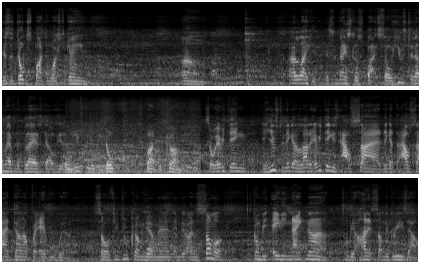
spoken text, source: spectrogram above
this is a dope spot to watch the game. Um, I like it. It's a nice little spot. So Houston, I'm having a blast out here. Houston is a dope spot to come. So everything in Houston, they got a lot of, everything is outside. They got the outside done up for everywhere. So if you do come here, man, and in the summer, it's gonna be 80, 90, no, no, no. It's gonna be 100 something degrees out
